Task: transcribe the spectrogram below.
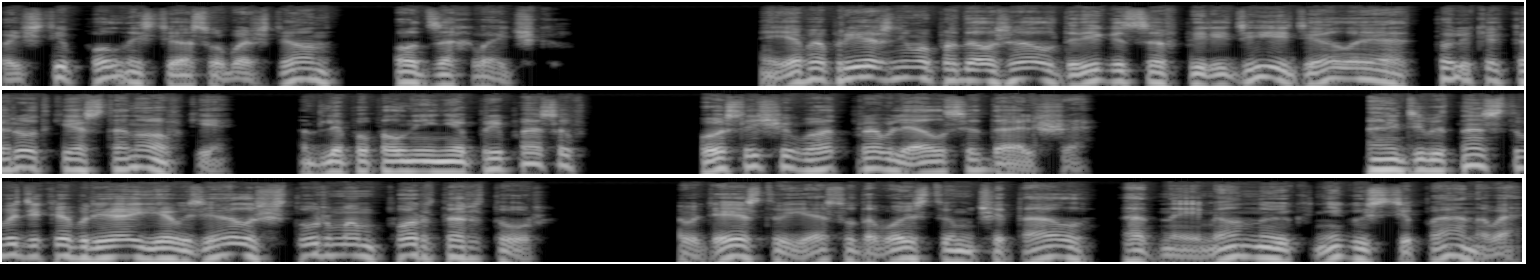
почти полностью освобожден от захватчиков. Я по-прежнему продолжал двигаться впереди, делая только короткие остановки для пополнения припасов, после чего отправлялся дальше. А 19 декабря я взял штурмом Порт-Артур, в детстве я с удовольствием читал одноименную книгу Степанова,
